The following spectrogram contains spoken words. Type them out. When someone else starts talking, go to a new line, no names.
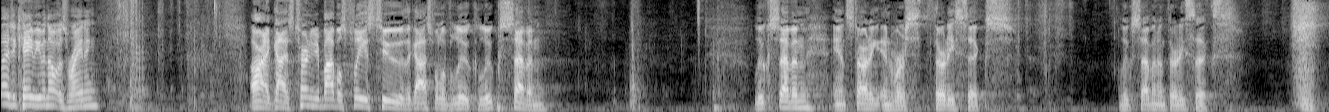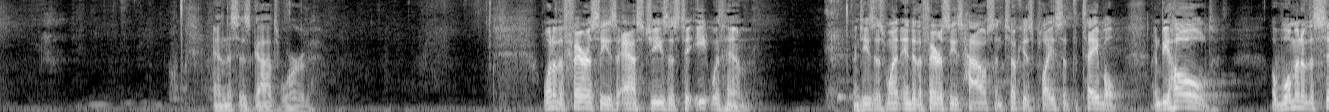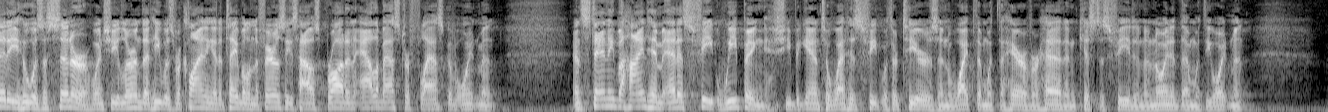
Glad you came, even though it was raining. All right, guys, turn your Bibles, please, to the Gospel of Luke, Luke 7. Luke 7, and starting in verse 36. Luke 7 and 36. And this is God's Word. One of the Pharisees asked Jesus to eat with him. And Jesus went into the Pharisee's house and took his place at the table. And behold, a woman of the city who was a sinner, when she learned that he was reclining at a table in the Pharisee's house, brought an alabaster flask of ointment. And standing behind him at his feet, weeping, she began to wet his feet with her tears and wiped them with the hair of her head and kissed his feet and anointed them with the ointment.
